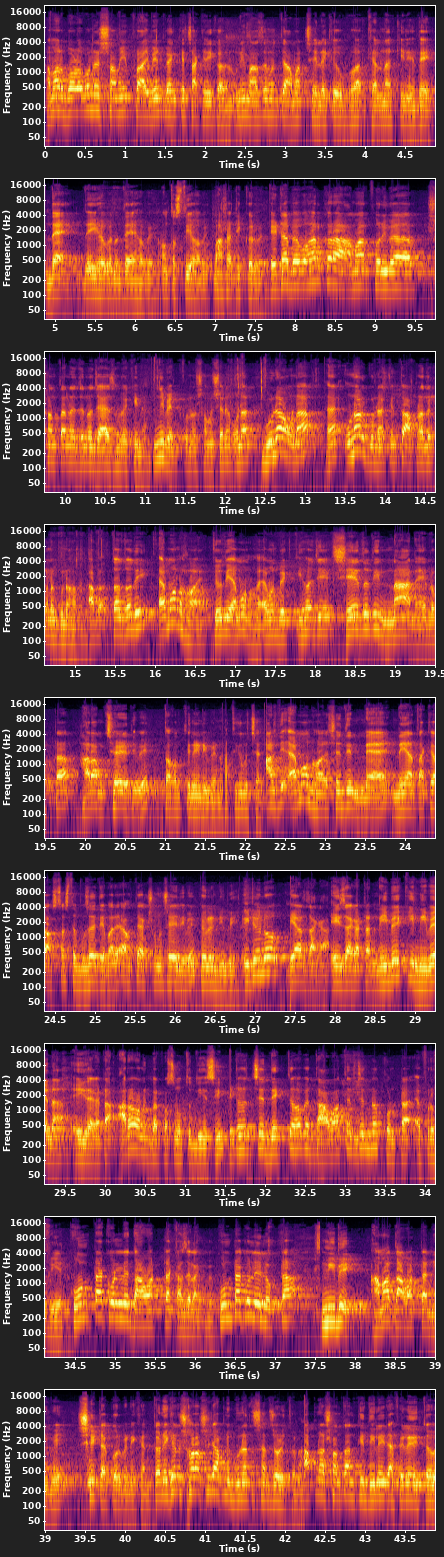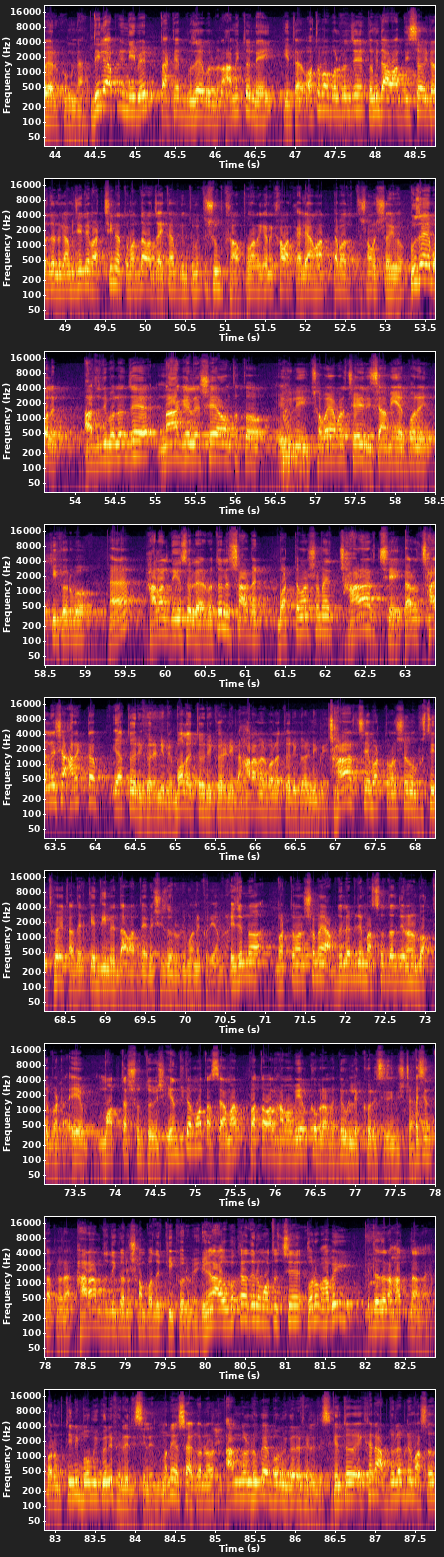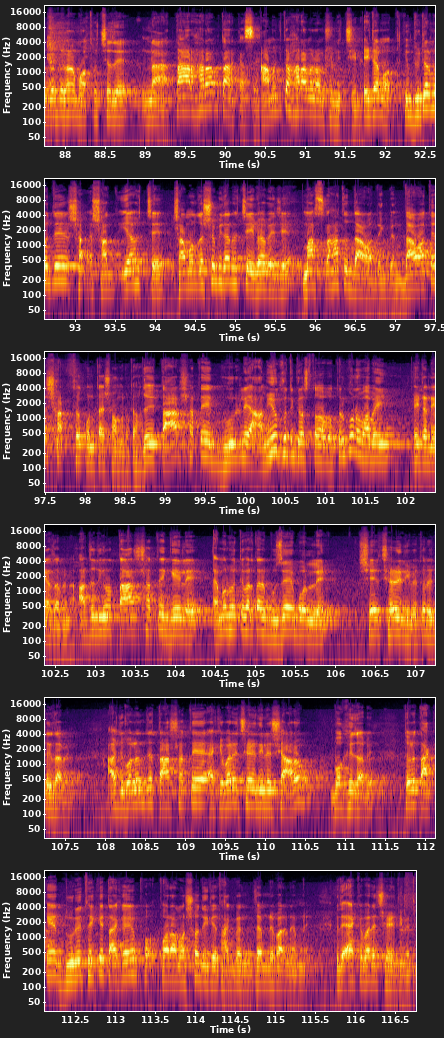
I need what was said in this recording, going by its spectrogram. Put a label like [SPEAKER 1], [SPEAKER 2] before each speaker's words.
[SPEAKER 1] আমার বড় বোনের স্বামী প্রাইভেট ব্যাংকে চাকরি করেন। উনি মাঝে মধ্যে আমার ছেলেকে উপহার, খেলনা কিনে দেয়। দেয়, দেই হবে না, দেয় হবে অন্তস্তি হবে, ভাষা ঠিক করবেন এটা ব্যবহার করা আমার পরিবার সন্তানের জন্য জায়জ হবে কিনা, নিবেন, কোনো সমস্যা নেই। ওনার গুণা ওনার হ্যাঁ ওনার গুণা, কিন্তু আপনাদের কোনো গুণা হবে না। যদি এমন হয়, যদি এমন হয়, এমন ব্যক্তি হয় যে সে যদি না নেয়, লোকটা হারাম ছেড়ে দিবে, তখন তিনি নিবেন হাত থেকে বুঝছেন? আর যদি এমন হয়, সে যদি নেয়, নেয়া তাকে আস্তে আস্তে বুঝাইতে পারে হয়তো একসঙ্গে ছেড়ে দিবে তাহলে নিবে। এটা হলো দেওয়ার জায়গা। এই জায়গাটা নিবে কি নিবে না, এই জায়গাটা আরও অনেকবার প্রশ্ন উত্তর দিয়েছি। এটা হচ্ছে দেখতে হবে দাওয়াতের জন্য কোনটা অ্যাপ্রোপ্রিয়েট কোনটা করলে দাওয়াতটা কাজে লাগবে? কোনটা করলে লোকটা নিবে? আমার দাওয়াতটা নিবে, সেটা করবেন এখানে। কারণ এখানে সরাসরি আপনি গুণাতের সাথে জড়িত না। আপনার সন্তানকে দিলে এটা ফেলে দিতে হবে এরকম না। দিলে আপনি নিবেন, তাকে বুঝাই বলবেন, আমি তো নেই এটা। অথবা বলবেন যে, তুমি দাওয়াত দিচ্ছ এটার জন্য। আমি যেতে পারছি না, তোমার দাওয়াত যাইতাম, কিন্তু তুমি তো সুদ খাও। তোমার এখানে খাবার খাইলে আমার আবাদতে সমস্যা হইব। বুঝাই বলেন। আর যদি বলেন যে না গেলে সে অন্তত এগুলি সবাই আমার ছেড়ে দিচ্ছে আমি এরপরে কি করব? হ্যাঁ? হালাল দিকে চলে আসব। তাহলে ছাড়বেন। বর্তমান সময়ে ছাড়ার চেয়ে, কারণ ছাড়লে সে আরেকটা ইয়া তৈরি করে নিবে বলে তৈরি করে নিবে, হারামের বলে তৈরি করে নিবে। ছাড়ার চেয়ে বর্তমান সময়ে উপস্থিত হয়ে তাদেরকে দিনের দাওয়াত দেওয়া বেশি জরুরি মনে করি আমরা। এই জন্য বর্তমান সময়ে আবদুল্লাহ বিন মাসুদ্দিনের বক্তব্যটা, এই মতটা শুদ্ধ বেশি। এর দুটা মত আছে। আমার ফতাওয়াল হামাবিয়াল কোবরার মধ্যে উল্লেখ করেছি জিনিসটা। পাইছেন তো আপনারা, হারাম যদি কোনো সম্পদের কি করবে? এখানে আবু বকরাদের মত হচ্ছে, কোনোভাবেই এটা যেন হাত না লাগে বরং তিনি বমি করে ফেলে দিছিলেন। মনে আছে এখন আঙ্গুল ঢুকে বমি করে ফেলে দিচ্ছে কিন্তু এখানে আবদুল্লাহ বিন মাসুদ্দিনের মত হচ্ছে যে, না, তার হারাম তার কাছে। আমি তো হারামের অংশ নিচ্ছি না। এটা মত। কিন্তু দুইটার মধ্যে ইয়া হচ্ছে, সামঞ্জস্য বিধান হচ্ছে এইভাবে যে, মাসলাহাত দাওয়াত দেখবেন। দাওয়াতের স্বার্থ কোনটায় সংগ্রহ। যদি তার সাথে ঘুরলে আমিও ক্ষতিগ্রস্ত হব তো কোনোভাবেই এটা নেওয়া যাবে না। আর যদি কোনো তার সাথে গেলে, এমন হতে পারে তার বুঝে বললে, সে ছেড়ে দিবে তাহলে এটা যাবে না। আর যদি বলেন যে তার সাথে একেবারে ছেড়ে দিলে সে আরও বকে যাবে, তাহলে তাকে দূরে থেকে তাকে পরামর্শ দিতে থাকবেন, যেমনি পারেন এমনি। কিন্তু একেবারে ছেড়ে দিবেন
